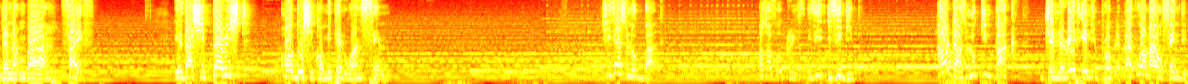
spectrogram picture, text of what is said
The number five is that she perished although she committed one sin. She just looked back. Also for Chris, is it is it deep? How does looking back generate any problem? Like who am I offending?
